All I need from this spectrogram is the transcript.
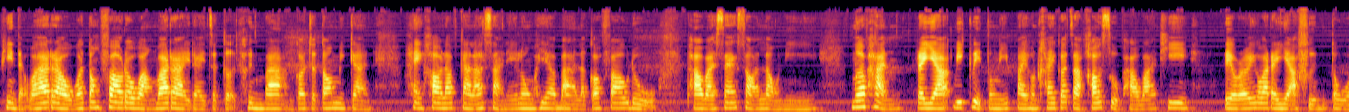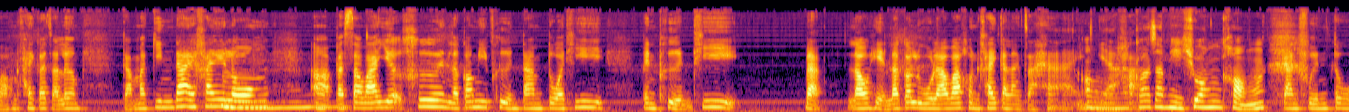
เพียงแต่ว่าเราก็ต้องเฝ้าระวังว่ารายใดจะเกิดขึ้นบ้าง ก็จะต้องมีการให้เข้ารับการรักษาในโรงพยาบาล แล้วก็เฝ้าดูภาวะแทรกซ้อนเหล่านี้ เมื่อผ่านระยะวิกฤตตรงนี้ไปคนไข้ก็จะเข้าสู่ภาวะที่เรียกว่าระยะฟื้นตัว คนไข้ก็จะเริ่มกลับมากินได้ไข้ลงอืมอ่าปัสสาวะเยอะขึ้น แล้วก็มีผื่นตามตัวที่เป็นผื่นที่ แบบเราเห็นแล้วก็รู้แล้วว่าคนไข้กำลังจะหายอย่างเงี้ยค่ะ ก็จะมีช่วงของการฟื้นตัว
